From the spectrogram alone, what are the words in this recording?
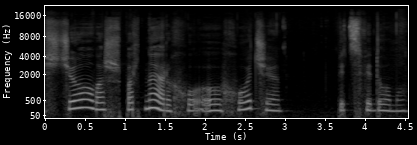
Що ваш партнер хоче підсвідомо?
